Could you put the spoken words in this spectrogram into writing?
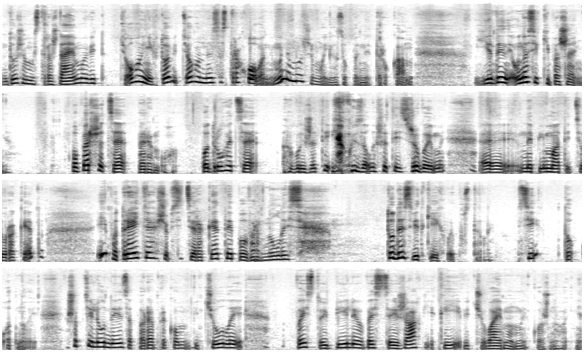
Дуже ми страждаємо від цього, і ніхто від цього не застрахований. Ми не можемо їх зупинити руками. Єдине, у нас які бажання? По-перше, це перемога. По-друге, це вижити, якось залишитись живими, е, не піймати цю ракету. І по-третє, щоб всі ці ракети повернулись туди, звідки їх випустили. Всі до одної. Щоб ті люди за перебриком відчули весь той біль, весь цей жах, який відчуваємо ми кожного дня.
